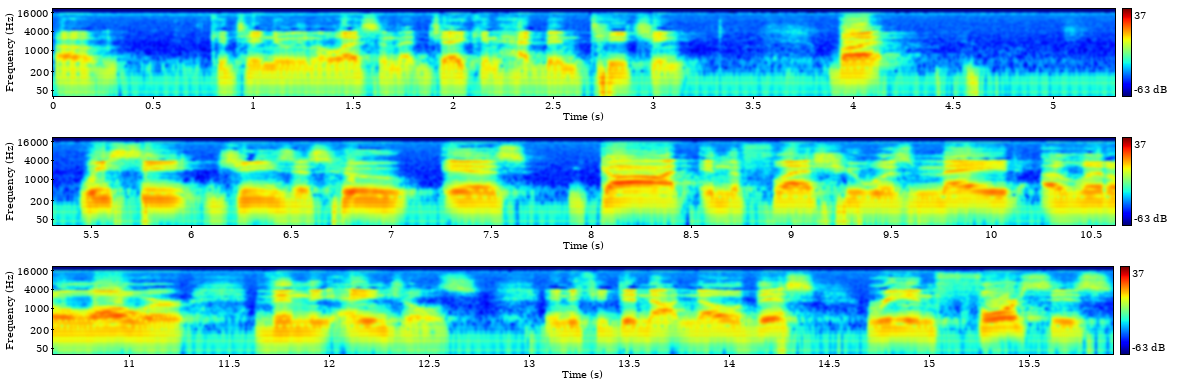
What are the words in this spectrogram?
Um, continuing the lesson that Jakin had been teaching. But we see Jesus, who is God in the flesh, who was made a little lower than the angels. And if you did not know, this reinforces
